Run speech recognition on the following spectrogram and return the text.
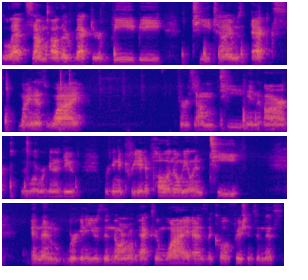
let some other vector v be t times x minus y for some t in R is what we're going to do. We're going to create a polynomial in t, and then we're going to use the norm of x and y as the coefficients in this.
